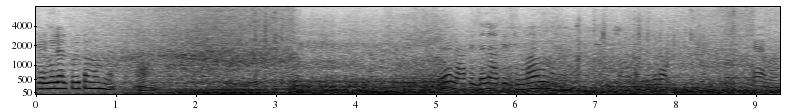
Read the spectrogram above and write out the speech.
terminal po ito, ma'am. Ah. Ayan, natid na natin si ma'am. Kapag Kaya, ma'am.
